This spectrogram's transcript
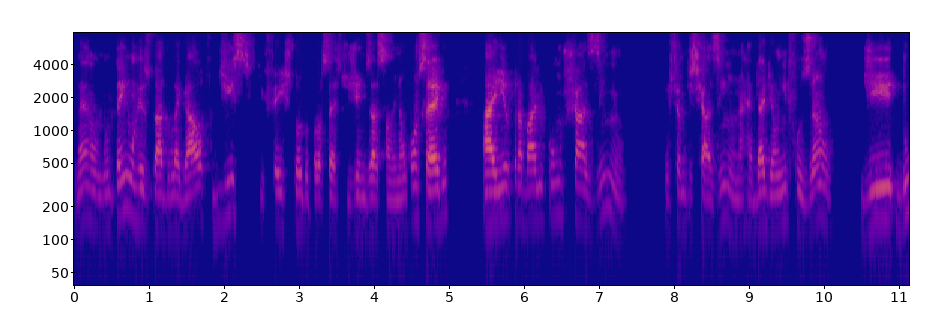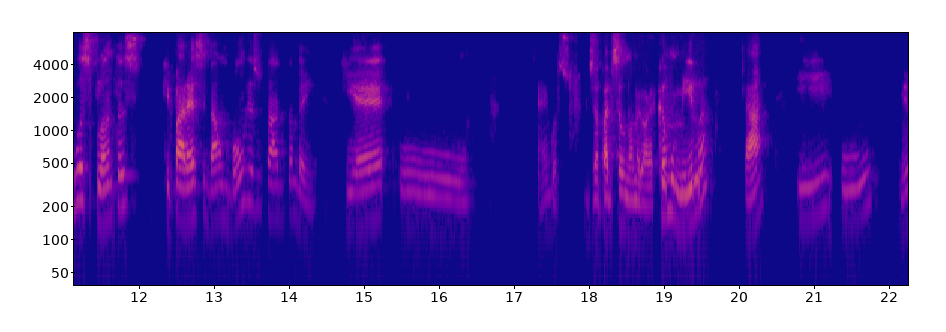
né, não, não tem um resultado legal, disse que fez todo o processo de higienização e não consegue, aí eu trabalho com um chazinho, eu chamo de chazinho, na verdade é uma infusão de duas plantas que parece dar um bom resultado também, que é o... É, desapareceu o nome agora, camomila, tá? E o... Meu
